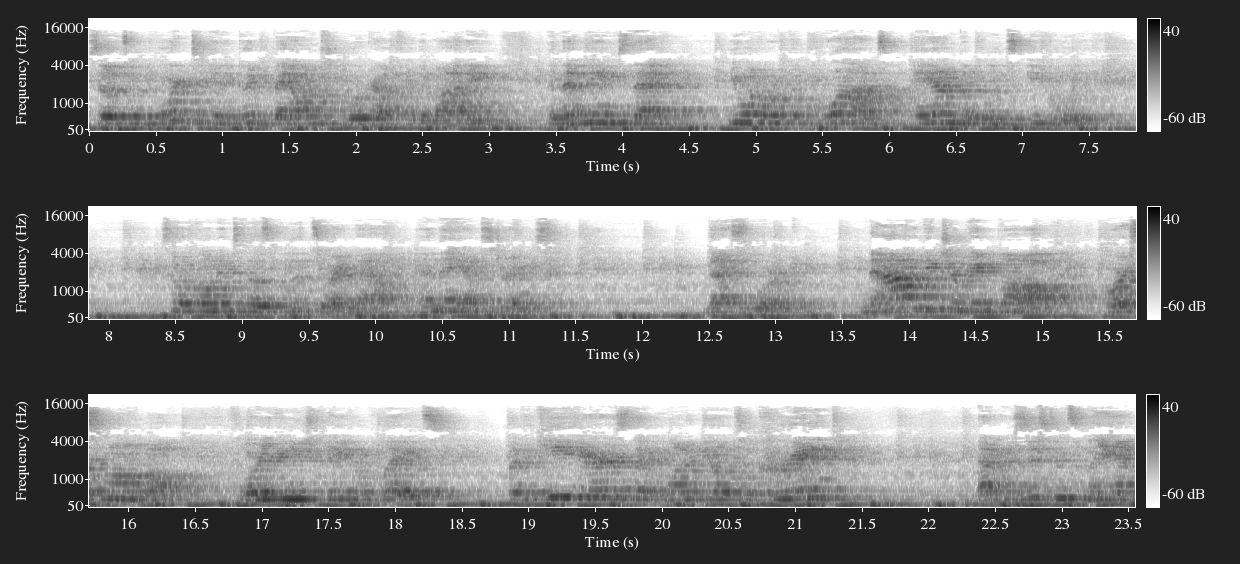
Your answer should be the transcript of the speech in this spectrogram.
So it's important to get a good balanced workout for the body. And that means that you want to work the quads and the glutes equally. So we're going into those glutes right now and the hamstrings. Nice work. Now get your big ball or a small ball, or you can use paper plates. But the key here is that we want to be able to create that resistance in the hamstrings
